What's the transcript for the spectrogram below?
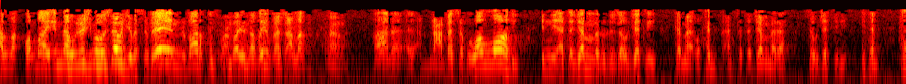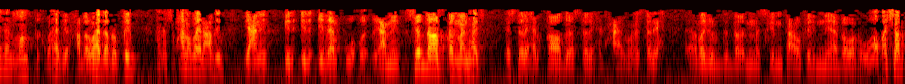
الله والله إنه يشبه زوجي بس فين الفرق؟ الله نظيف ما شاء الله. قال ابن عباس يقول والله إني أتجمل لزوجتي كما أحب أن تتجمل زوجتي لي اذا هذا المنطق وهذه الحضارة وهذا الرقي هذا سبحان الله العظيم. يعني إذا يعني سرنا وفق المنهج يستريح القاضي ويستريح الحاكم ويستريح رجل مسكين بتاع وكيل النيابة وهو بشر.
